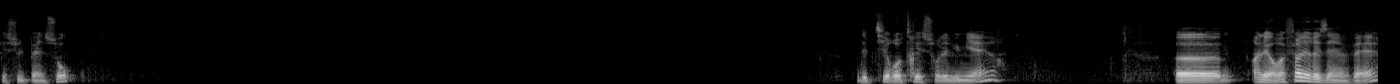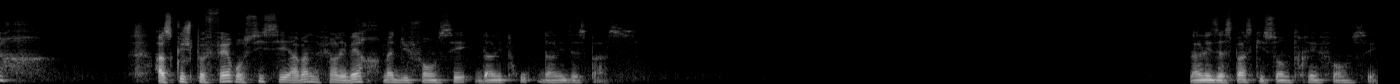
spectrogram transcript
J'ai su le pinceau. Des petits retraits sur les lumières. Euh, allez, on va faire les raisins verts. Ah, ce que je peux faire aussi, c'est avant de faire les verts, mettre du foncé dans les trous, dans les espaces. Dans les espaces qui sont très foncés.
